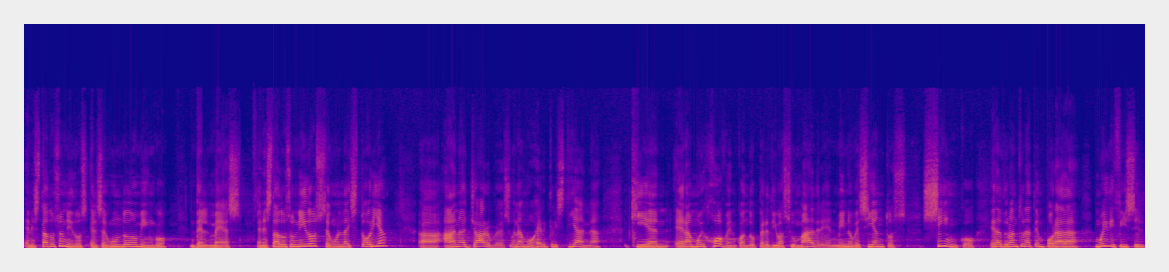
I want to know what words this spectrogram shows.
en Estados Unidos, el segundo domingo del mes. En Estados Unidos, según la historia, uh, Anna Jarvis, una mujer cristiana, quien era muy joven cuando perdió a su madre en 1905, era durante una temporada muy difícil,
